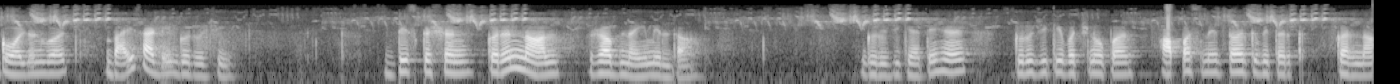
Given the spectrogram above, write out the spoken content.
ਗੋਲਡਨ ਵਰਡਸ ਬਾਈ ਸਾਡੇ ਗੁਰੂ ਜੀ। डिस्कशन ਕਰਨ ਨਾਲ रब नहीं मिलता गुरु जी कहते हैं गुरु जी के वचनों पर आपस में तर्क वितर्क करना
